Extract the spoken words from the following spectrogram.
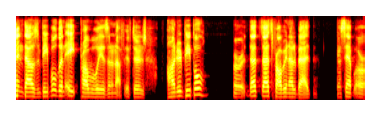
10,000 people, then eight probably isn't enough. If there's 100 people, or that's that's probably not a bad sample, or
